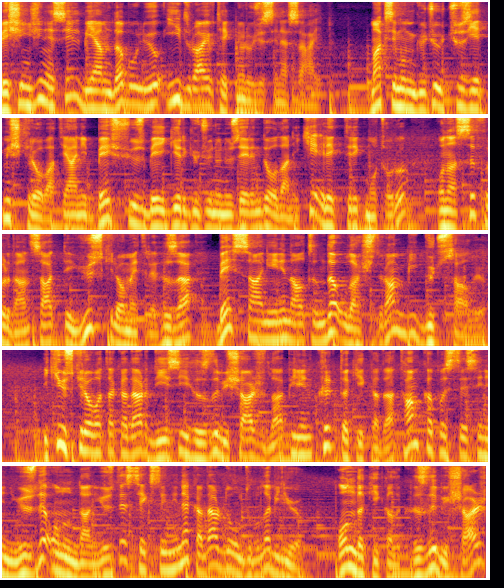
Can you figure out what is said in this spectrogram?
5. nesil BMW e-Drive teknolojisine sahip. Maksimum gücü 370 kW yani 500 beygir gücünün üzerinde olan iki elektrik motoru ona sıfırdan saatte 100 km hıza 5 saniyenin altında ulaştıran bir güç sağlıyor. 200 kW'a kadar DC hızlı bir şarjla pilin 40 dakikada tam kapasitesinin %10'undan %80'ine kadar doldurulabiliyor. 10 dakikalık hızlı bir şarj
